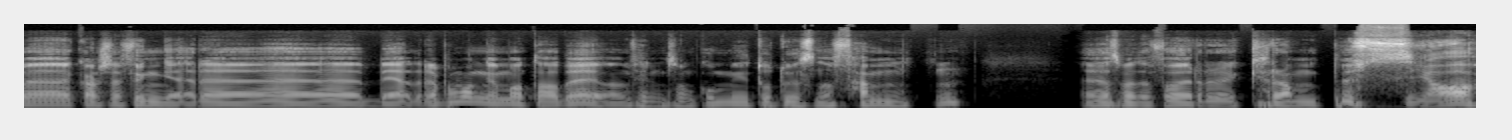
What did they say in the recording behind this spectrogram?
eh, kanskje fungerer bedre på mange måter, det er jo en film som kom i 2015. eh, Som heter for Krampus. ja.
